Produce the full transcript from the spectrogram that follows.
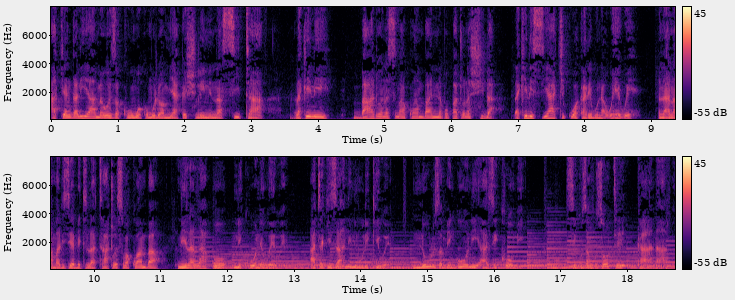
akiangalia ameweza kuumwa kwa muda wa miaka ishirini na sita lakini bado anasema kwamba ninapopatwa na shida lakini siachi kuwa karibu na wewe. Na anamalizia beti la tatu anasema kwamba nilalapo ni kuone wewe hata gizani nimulikiwe nuru za mbinguni hazikomi siku zangu zote kaa nami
